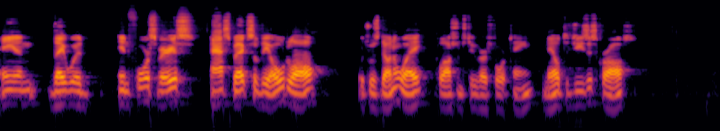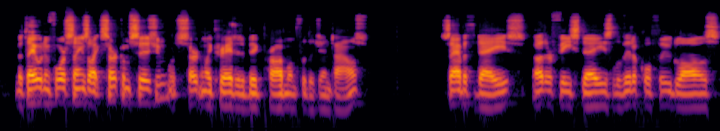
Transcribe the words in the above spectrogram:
And they would enforce various aspects of the old law, which was done away, Colossians 2, verse 14, nailed to Jesus' cross. But they would enforce things like circumcision, which certainly created a big problem for the Gentiles, Sabbath days, other feast days, Levitical food laws,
